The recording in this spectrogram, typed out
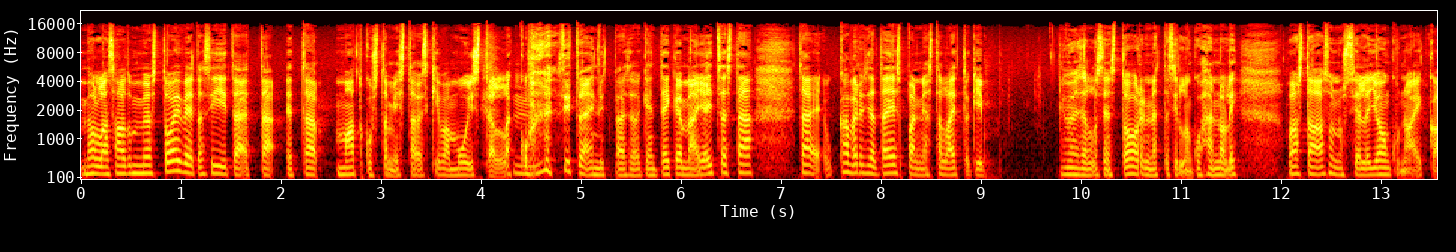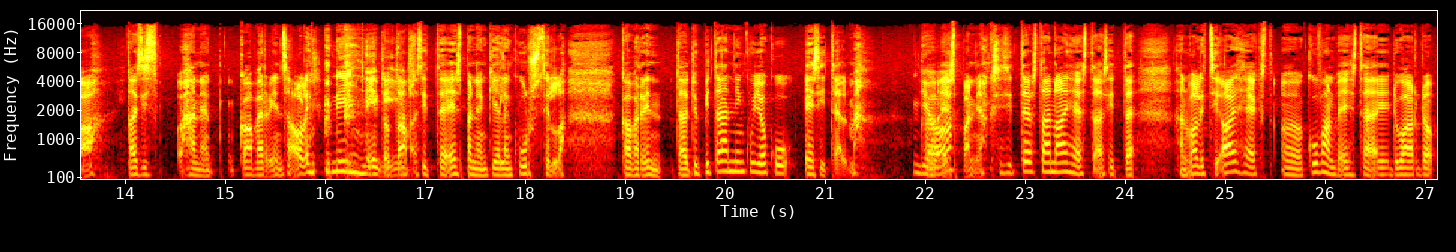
me ollaan saatu myös toiveita siitä, että, että matkustamista olisi kiva muistella, kun mm. sitä ei nyt pääse oikein tekemään. Ja itse asiassa tämä, tämä kaveri sieltä Espanjasta laittokin yhden sellaisen storin, että silloin kun hän oli vasta asunut siellä jonkun aikaa, tai siis hänen kaverinsa oli, Niin, niin, niin, tota, just. sitten espanjan kielen kurssilla kaverin täytyy pitää niin kuin joku esitelmä Joo. Espanjaksi. Sitten jostain aiheesta ja sitten hän valitsi aiheeksi kuvanveistä Eduardo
